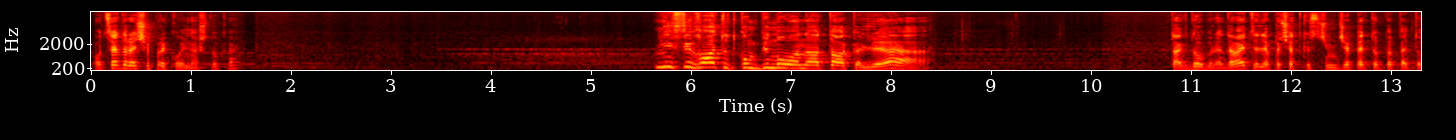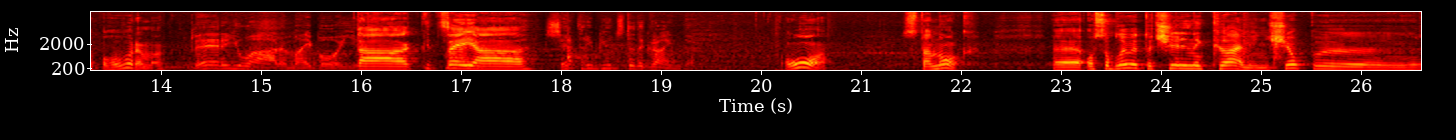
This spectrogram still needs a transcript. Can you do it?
Оце, до речі, прикольна штука. Ніфіга тут комбінована атака, ля. Так, добре, давайте для початку з чим Джепето Пепето поговоримо. There you are, my boy. Так, це я. Attributes to the grinder. О! Станок. Е, особливий точильний камінь, щоб. е,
